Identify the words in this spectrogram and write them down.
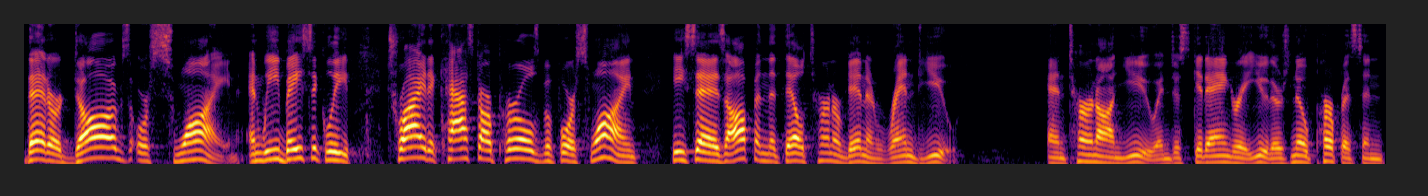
that are dogs or swine, and we basically try to cast our pearls before swine, he says often that they'll turn again and rend you and turn on you and just get angry at you. There's no purpose in,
